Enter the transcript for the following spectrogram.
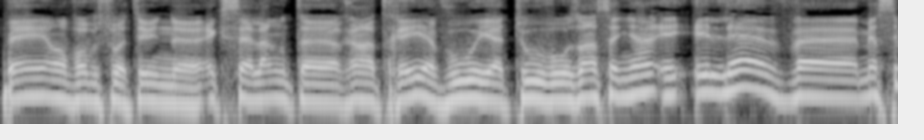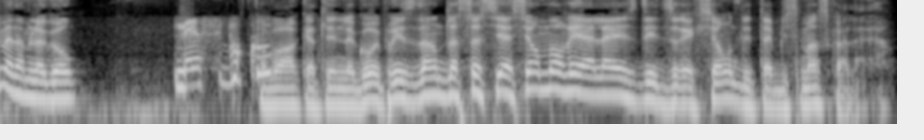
Ben, on va vous souhaiter une excellente euh, rentrée à vous et à tous vos enseignants et élèves. Euh, merci, Madame Legault. Merci Au beaucoup. revoir, Kathleen Legault est présidente de l'Association montréalaise des directions d'établissements scolaires.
